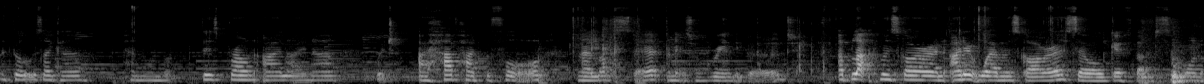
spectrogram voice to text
I thought it was like a pen one, but this brown eyeliner, which I have had before and I lost it and it's really good. A black mascara and I don't wear mascara, so I'll gift that to someone.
